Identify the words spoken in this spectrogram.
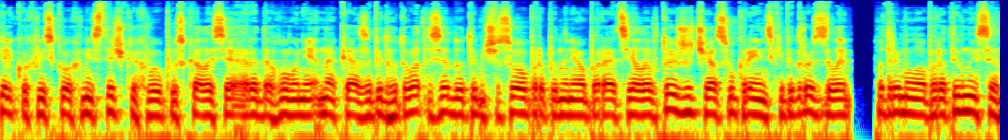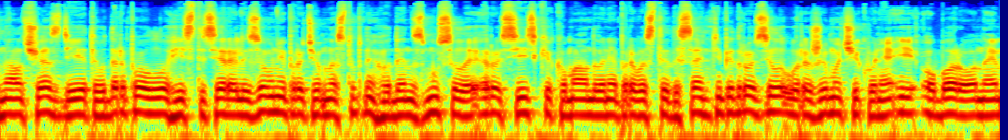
Кількох військових містечках випускалися редаговані накази підготуватися до тимчасового припинення операції, але в той же час українські підрозділи отримали оперативний сигнал. Час діяти удар по логістиці реалізовані протягом наступних годин змусили російське командування перевести десантні підрозділи у режим очікування і оборони.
